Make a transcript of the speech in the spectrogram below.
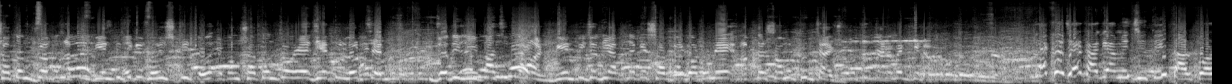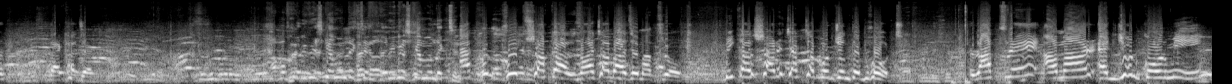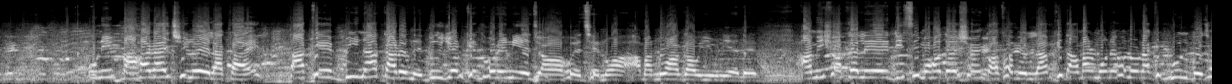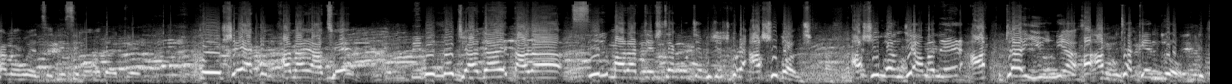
স্বতন্ত্র আপনি বিএনপি থেকে বহিষ্কৃত এবং স্বতন্ত্র হয়ে যেহেতু লড়ছেন, যদি নির্বাচিত হন, বিএনপি যদি আপনাকে সরকার গঠনে আপনার সমর্থন চায়, সমর্থন জানাবেন কিনা? আমি জিতি তারপর দেখা যাক। পরিবেশ কেমন দেখছেন? পরিবেশ কেমন দেখছেন? এখন খুব সকাল নয়টা বাজে মাত্র। বিকাল সাড়ে চারটা পর্যন্ত ভোট। রাত্রে আমার একজন কর্মী উনি পাহারায় ছিল এলাকায়। তাকে বিনা কারণে দুইজনকে ধরে নিয়ে যাওয়া হয়েছে আমার নোয়াগাঁও ইউনিয়নের। আমি সকালে ডিসি মহোদয়ের সঙ্গে কথা বললাম কিন্তু আমার মনে হলো ওনাকে ভুল বোঝানো হয়েছে ডিসি মহোদয়কে। তো সে এখন থানায় আছে। বিভিন্ন জায়গায় তারা সিল মারার চেষ্টা করছে বিশেষ করে আশুগঞ্জ। আশুগঞ্জে আমাদের আটটা ইউনিয়ন আটটা কেন্দ্র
